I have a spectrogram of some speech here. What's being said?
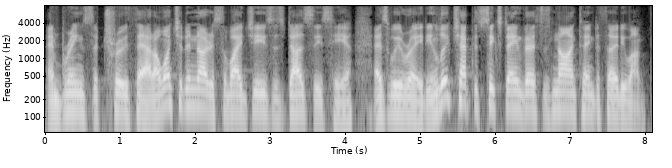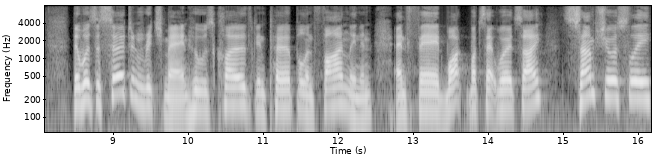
and brings the truth out. I want you to notice the way Jesus does this here as we read. In Luke chapter 16, verses 19 to 31. There was a certain rich man who was clothed in purple and fine linen and fared what? What's that word say? Sumptuously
